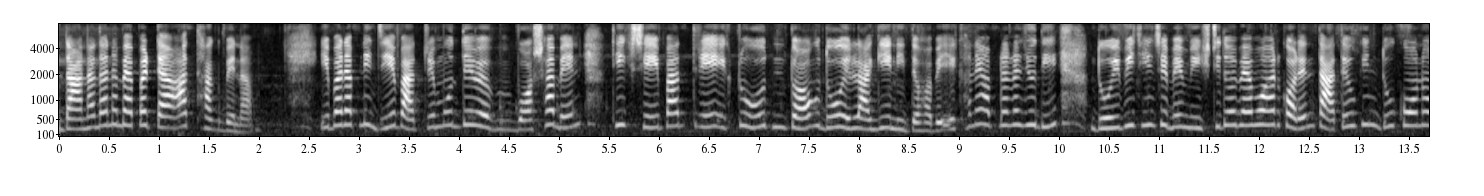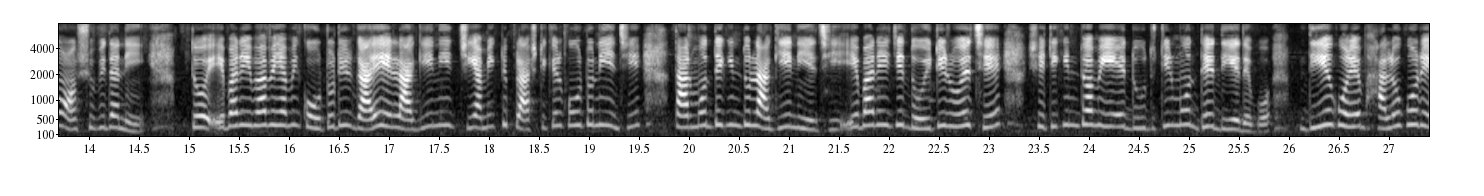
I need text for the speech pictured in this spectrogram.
দানা দানা ব্যাপারটা আর থাকবে না। এবার আপনি যে পাত্রের মধ্যে বসাবেন, ঠিক সেই পাত্রে একটু টক দই লাগিয়ে নিতে হবে। এখানে আপনারা যদি দই বীজ হিসেবে মিষ্টি দই ব্যবহার করেন, তাতেও কিন্তু কোনো অসুবিধা নেই। তো এবার এইভাবে আমি কৌটোটির গায়ে লাগিয়ে নিচ্ছি আমি একটি প্লাস্টিকের কৌটো নিয়েছি, তার মধ্যে কিন্তু লাগিয়ে নিয়েছি। এবার এই যে দইটি রয়েছে, সেটি কিন্তু আমি এই দুধটির মধ্যে দিয়ে দেব। দিয়ে করে ভালো করে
